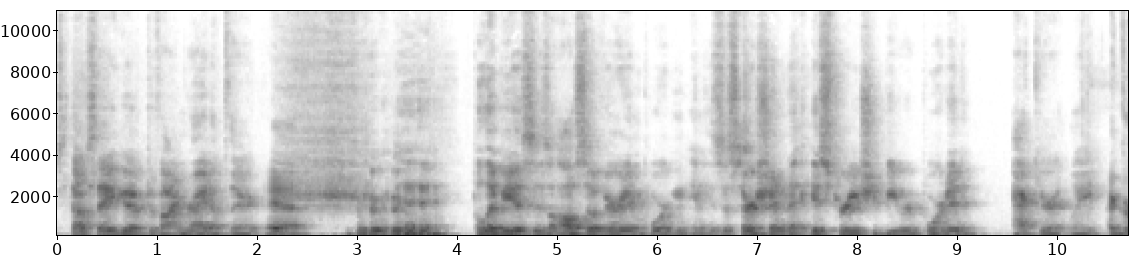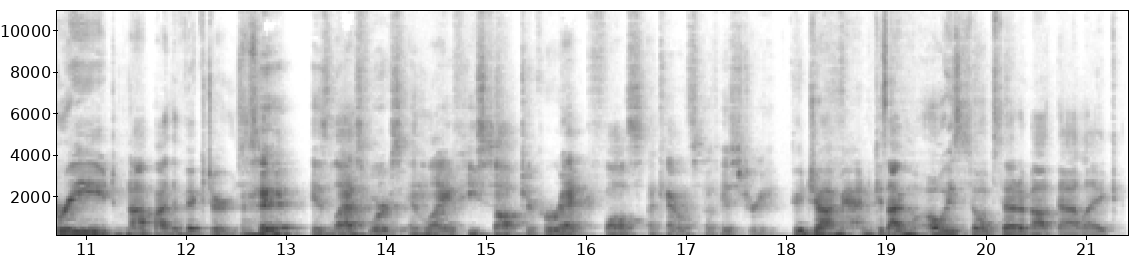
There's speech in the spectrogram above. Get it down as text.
stop saying you have divine right up there. Yeah. Polybius is also very important in his assertion that history should be reported accurately. Agreed, not by the victors. his last works in life, he sought to correct false accounts of history. Good job, man. Because I'm always so upset about that. Like,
